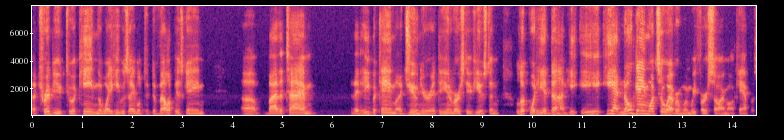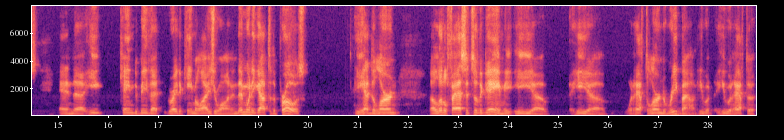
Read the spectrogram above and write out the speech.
a tribute to Akeem, the way he was able to develop his game uh, by the time that he became a junior at the University of Houston. Look what he had done. He, he, he had no game whatsoever when we first saw him on campus. And uh, he came to be that great Akeem Olajuwon. And then when he got to the pros, he had to learn a little facets of the game. He, he, uh, he, uh, would have to learn to rebound. He would he would have to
